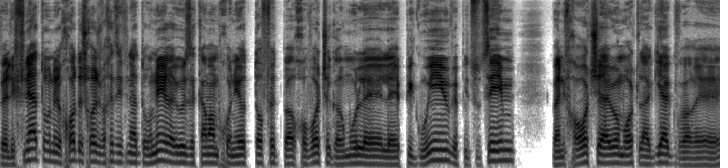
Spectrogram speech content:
ולפני הטורניר, חודש, חודש וחצי לפני הטורניר, היו איזה כמה מכוניות תופת ברחובות שגרמו לפיגועים ופיצוצים, והנבחרות שהיו אמורות להגיע כבר אה,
